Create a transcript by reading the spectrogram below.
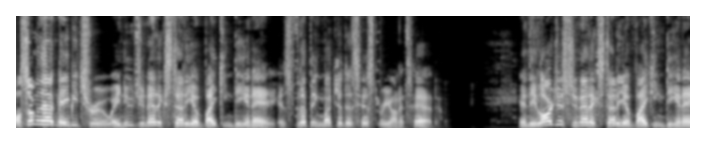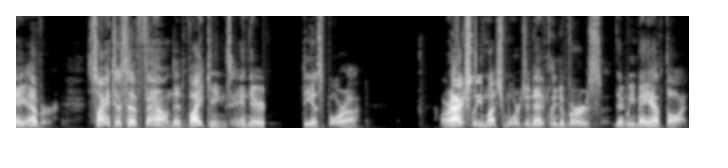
While some of that may be true, a new genetic study of Viking DNA is flipping much of this history on its head. In the largest genetic study of Viking DNA ever, scientists have found that Vikings and their diaspora are actually much more genetically diverse than we may have thought,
